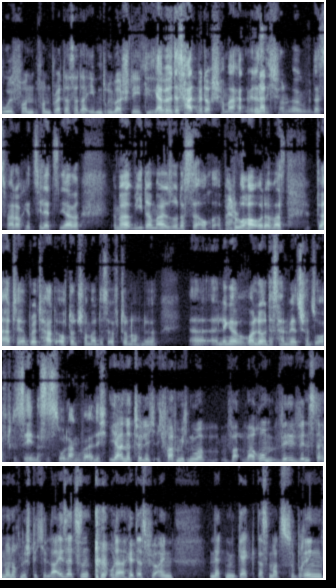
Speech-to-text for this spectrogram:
cool von, von Brett, dass er da eben drüber steht. Ja, aber das hatten wir doch schon mal. Hatten wir das Nat- nicht schon irgendwie? Das war doch jetzt die letzten Jahre immer wieder mal so, dass er auch bei Raw oder was, da hatte ja Bret Hart auch dann schon mal des Öfteren auch eine äh, längere Rolle und das haben wir jetzt schon so oft gesehen. Das ist so langweilig. Ja, natürlich. Ich frage mich nur, wa warum? Will Vince da immer noch eine Stichelei setzen oder hält er es für einen netten Gag, das mal zu bringen,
